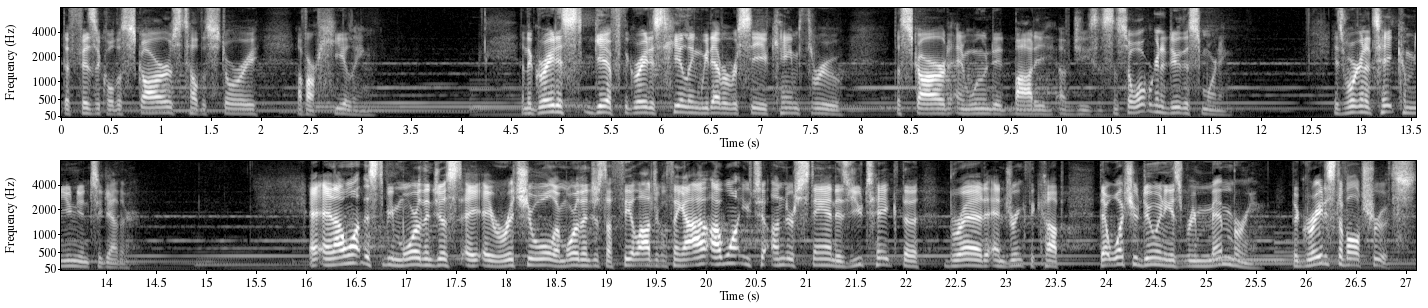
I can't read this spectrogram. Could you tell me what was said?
the physical. The scars tell the story of our healing. And the greatest gift, the greatest healing we'd ever receive came through the scarred and wounded body of Jesus. And so, what we're going to do this morning is we're going to take communion together. And, and I want this to be more than just a, a, ritual or more than just a theological thing. I, I want you to understand as you take the bread and drink the cup that what you're doing is remembering the greatest of all truths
